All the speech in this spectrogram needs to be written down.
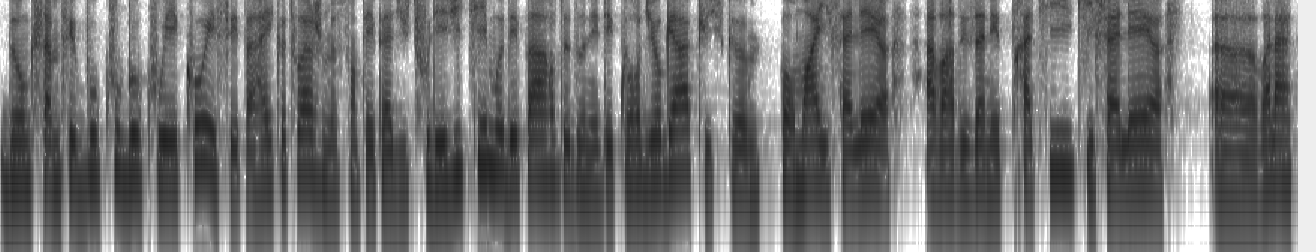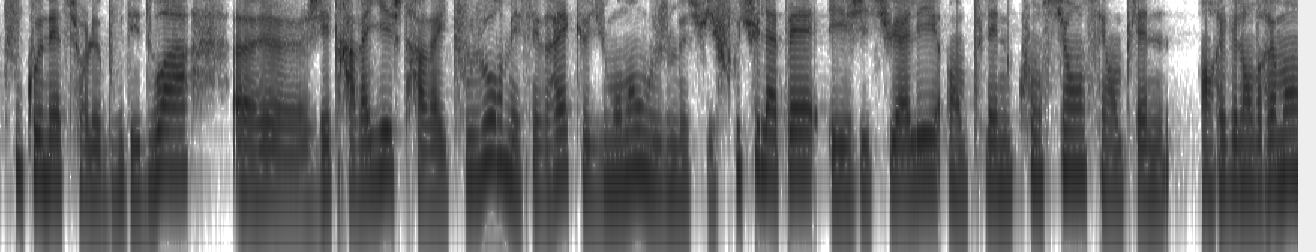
Donc ça me fait beaucoup beaucoup écho et c'est pareil que toi, je me sentais pas du tout légitime au départ de donner des cours de yoga puisque pour moi il fallait euh, avoir des années de pratique, il fallait euh, voilà tout connaître sur le bout des doigts. Euh, j'ai travaillé, je travaille toujours, mais c'est vrai que du moment où je me suis foutu la paix et j'y suis allée en pleine conscience et en pleine en révélant vraiment euh,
